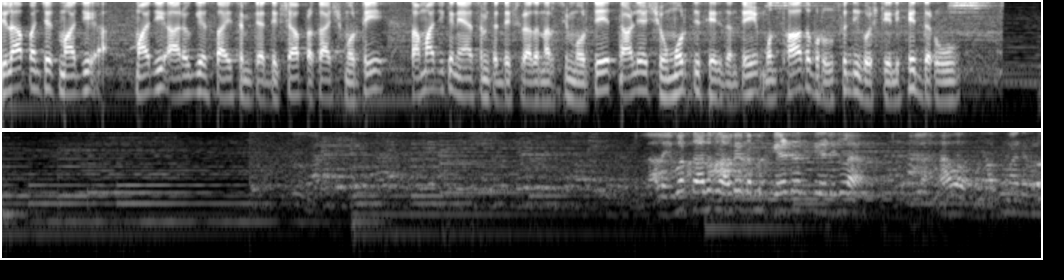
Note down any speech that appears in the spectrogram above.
ಜಿಲ್ಲಾ ಪಂಚಾಯತ್ ಮಾಜಿ ಮಾಜಿ ಆರೋಗ್ಯ ಸ್ಥಾಯಿ ಸಮಿತಿ ಅಧ್ಯಕ್ಷ ಪ್ರಕಾಶ್ ಮೂರ್ತಿ, ಸಾಮಾಜಿಕ ನ್ಯಾಯ ಸಮಿತಿ ಅಧ್ಯಕ್ಷರಾದ ನರಸಿಂಹಮೂರ್ತಿ, ತಾಳಿಯ ಶಿವಮೂರ್ತಿ ಸೇರಿದಂತೆ ಮುಂತಾದವರು ಸುದ್ದಿಗೋಷ್ಠಿಯಲ್ಲಿ ಇದ್ದರು. ಅಲ್ಲ ಇವತ್ತಾದ್ರೂ ಅವರೇ ನಮಗೆ ಕೇಳ್ರಿ ಅಂತ ಹೇಳಿಲ್ಲ ನಾವು ಅಭಿಮಾನಿಗಳು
